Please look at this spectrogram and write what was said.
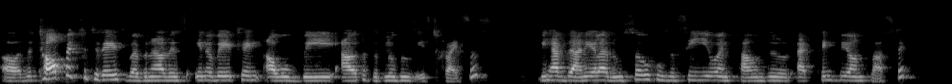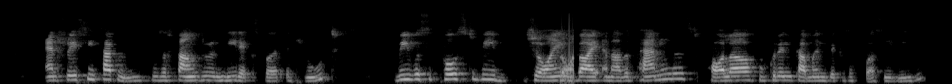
Uh, the topic for today's webinar is innovating our way out of the global waste crisis. We have Daniella Russo, who's a CEO and founder at Think Beyond Plastic, and Tracy Sutton, who's a founder and lead expert at Root. We were supposed to be joined by another panelist, Paula, who couldn't come in because of personal reasons.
